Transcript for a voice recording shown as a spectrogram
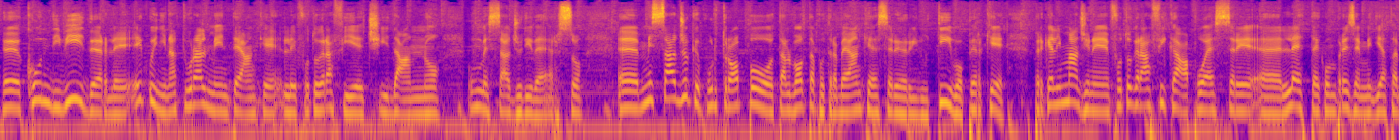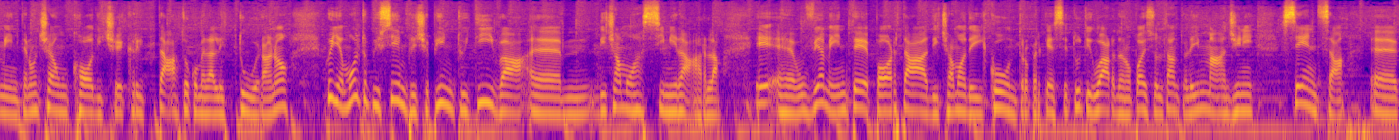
eh, condividerle e quindi naturalmente anche le fotografie ci danno un messaggio diverso. Eh, messaggio che purtroppo talvolta potrebbe anche essere riduttivo, perché? Perché l'immagine fotografica può essere eh, letta e compresa immediatamente, non c'è un codice criptato come la lettura, no? Quindi è molto più semplice, più intuitiva, ehm, diciamo, assimilarla e eh, ovviamente porta diciamo a dei contro perché se tutti guardano poi soltanto le immagini senza eh,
